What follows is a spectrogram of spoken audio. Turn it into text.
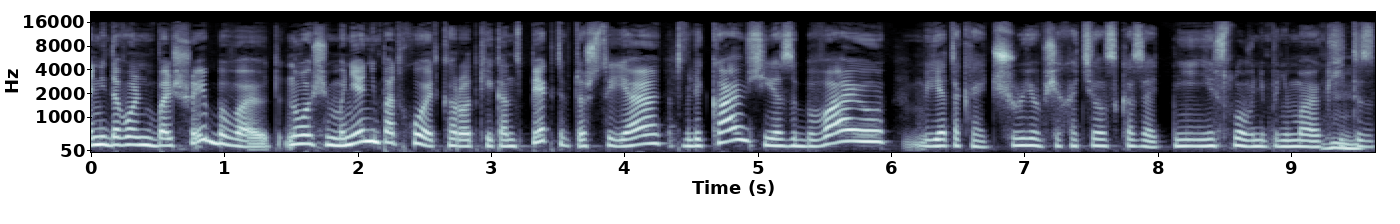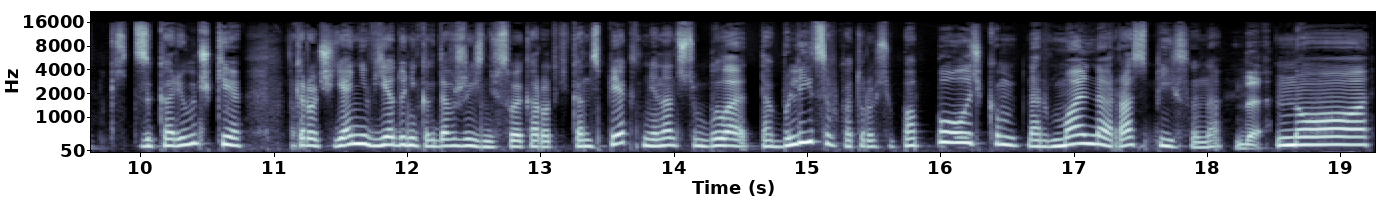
Они довольно большие бывают. Ну, в общем, мне не подходят короткие конспекты, потому что я отвлекаюсь, я забываю. Я такая, что я вообще хотела сказать? Ни, ни слова не понимаю. Какие-то какие закорючки. Короче, я не въеду никогда в жизнь в свой короткий конспект. Мне надо, чтобы была таблица, в которой все по полочкам нормально расписано. Да. Но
